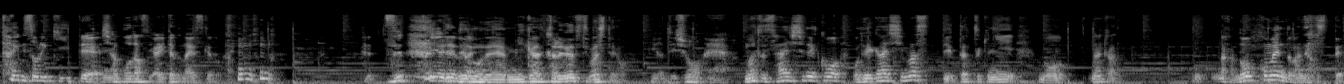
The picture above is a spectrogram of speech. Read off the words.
対にそれ聞いて、社交ダンスやりたくないですけど ね。絶対やり。でもね、磨かれるって言ってましたよ。いや、でしょうね。まず最初にこう、お願いしますって言った時に、もう、なんか、なんかノーコメントなんですって。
